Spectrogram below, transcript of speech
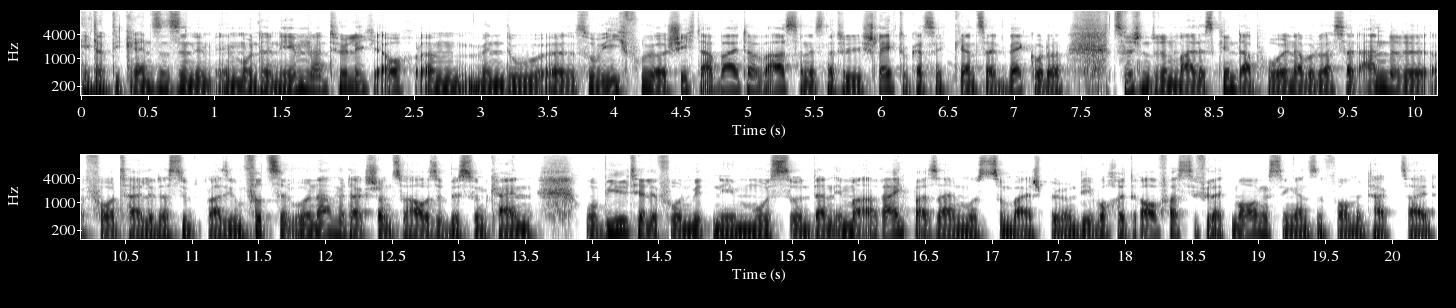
Ich glaube, die Grenzen sind im, im Unternehmen natürlich auch, ähm, wenn du, äh, so wie ich früher Schichtarbeiter warst, dann ist natürlich schlecht, du kannst nicht die ganze Zeit weg oder zwischendrin mal das Kind abholen, aber du hast halt andere äh, Vorteile, dass du quasi um 14 Uhr nachmittags schon zu Hause bist und kein Mobiltelefon mitnehmen musst und dann immer erreichbar sein musst zum Beispiel. Und die Woche drauf hast du vielleicht morgens den ganzen Vormittag Zeit.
